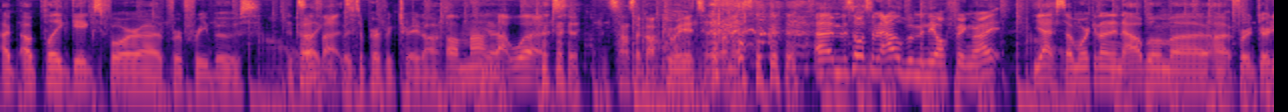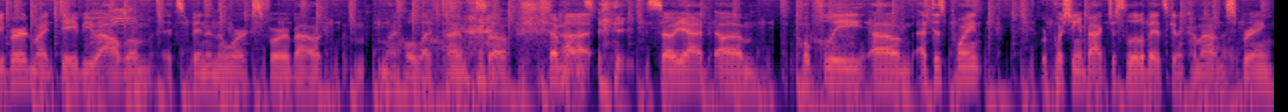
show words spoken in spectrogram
I, I'll play gigs for uh, for free booze. It's like it's a perfect trade off. Oh man, that works. It sounds like our career, to be honest. um, there's also an album in the offing, right? Yes, I'm working on an album uh, uh, for Dirtybird, my debut album. It's been in the works for about my whole lifetime. So, uh, so yeah, um, hopefully um, at this point we're pushing it back just a little bit. It's going to come out in the spring.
